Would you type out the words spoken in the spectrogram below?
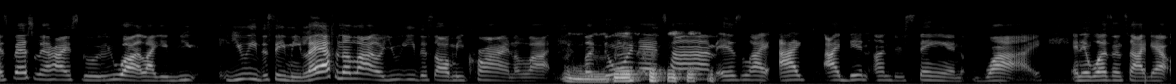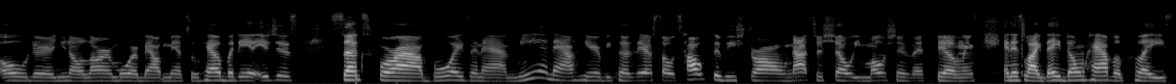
especially in high school, you are like, if you you either see me laughing a lot or you either saw me crying a lot. Mm-hmm. But during that time, it's like I I didn't understand why, and it wasn't until I got older, and, you know, learned more about mental health. But then it just sucks for our boys and our men out here because they're so taught to be strong, not to show emotions and feelings, and it's like they don't have a place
